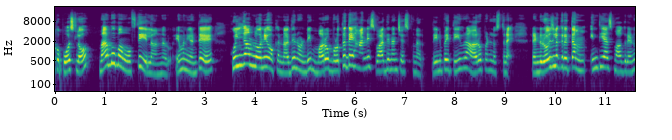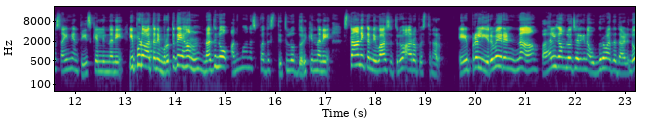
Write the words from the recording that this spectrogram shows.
ఒక పోస్ట్లో మహబూబా ముఫ్తీ ఇలా అన్నారు. ఏమని అంటే కుల్గాంలోని ఒక నది నుండి మరో మృతదేహాన్ని స్వాధీనం చేసుకున్నారు. దీనిపై తీవ్ర ఆరోపణలు వస్తున్నాయి. రెండు రోజుల క్రితం ఇంతియాజ్ మాగ్రేను సైన్యం తీసుకెళ్ళిందని ఇప్పుడు అతని మృతదేహం నదిలో అనుమానాస్పద స్థితిలో దొరికిందని స్థానిక నివాసితులు ఆరోపిస్తున్నారు. ఏప్రిల్ ఇరవై రెండున పహల్గాంలో జరిగిన ఉగ్రవాద దాడిలో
